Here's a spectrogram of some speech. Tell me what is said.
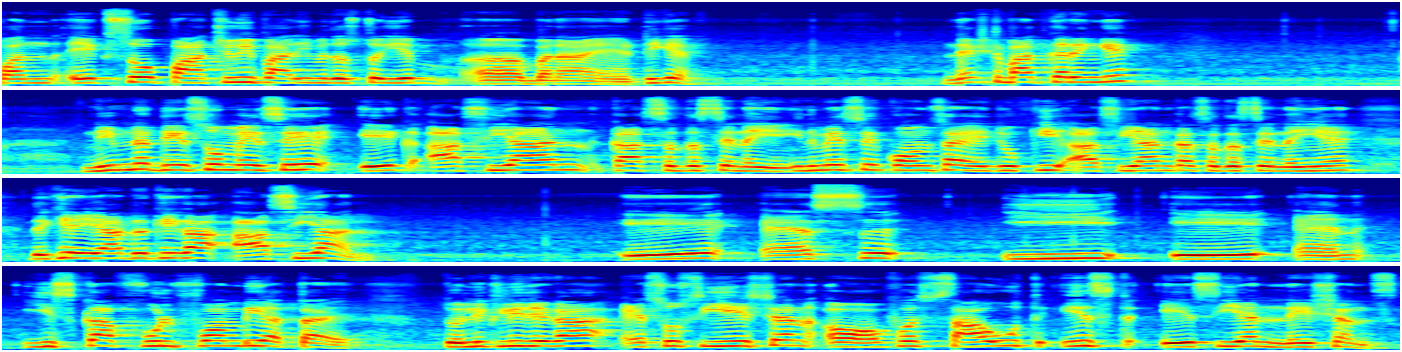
पन, एक सौ पाँचवीं पारी में दोस्तों ये बनाए हैं, ठीक है? नेक्स्ट बात करेंगे। निम्न देशों में से एक आसियान का सदस्य नहीं है। इनमें से कौन सा है जो कि आसियान का सदस्य नहीं है? देखिए, याद रखिएगा, ASEAN. A, S, E, A, N, इसका फुल फॉर्म भी आता है। तो लिख लीजिएगा, association of South East Asian nations.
